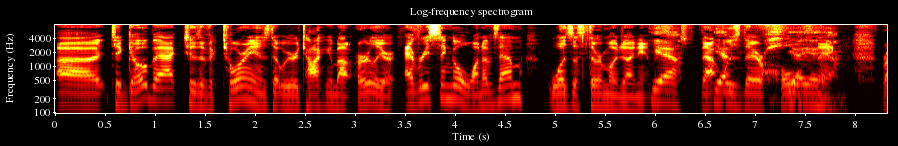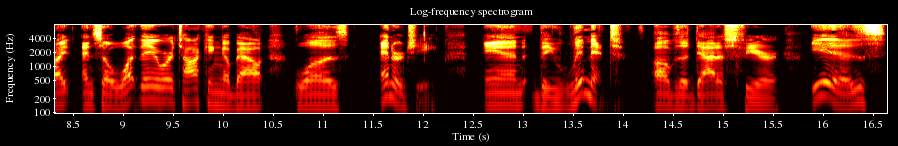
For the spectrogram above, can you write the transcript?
uh, to go back to the Victorians that we were talking about earlier, every single one of them was a thermodynamicist. Yeah, That yeah. was their whole Yeah, yeah, thing, right? And so what they were talking about was energy. And the limit of the data sphere is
